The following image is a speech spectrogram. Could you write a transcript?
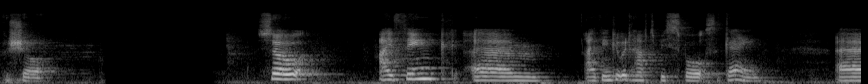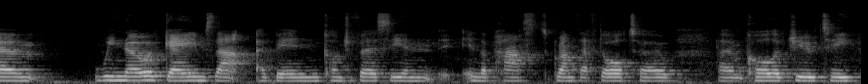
for sure. So I think, um, I think it would have to be sports again. Um, we know of games that have been controversy in in the past, Grand Theft Auto, um, Call of Duty.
